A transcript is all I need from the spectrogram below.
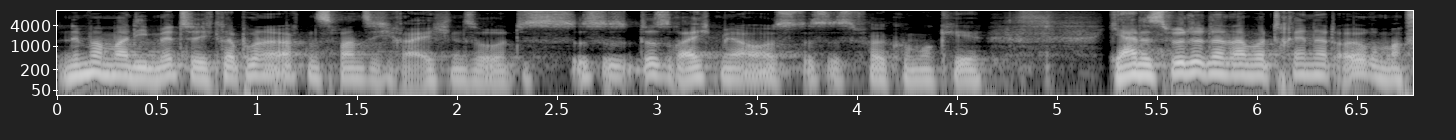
nimm mal die Mitte. Ich glaube, 128 reichen so. Das, das, das reicht mir aus. Das ist vollkommen okay. Ja, das würde dann aber 300 Euro machen.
